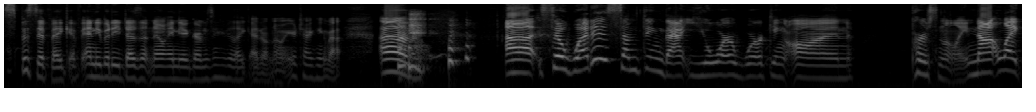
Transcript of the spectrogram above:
specific. If anybody doesn't know enneagrams, and you're like, I don't know what you're talking about. Um, uh, so what is something that you're working on personally, not like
